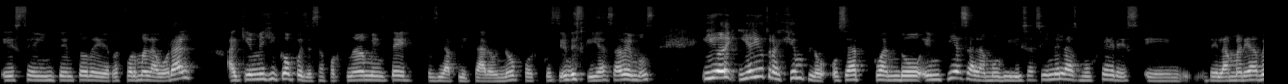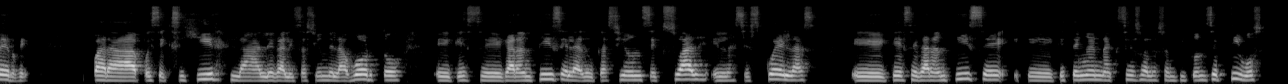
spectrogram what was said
ese intento de reforma laboral. Aquí en México, pues desafortunadamente, pues la aplicaron, ¿no? Por cuestiones que ya sabemos. Y, hoy, y hay otro ejemplo, o sea, cuando empieza la movilización de las mujeres de la marea verde para, pues, exigir la legalización del aborto, eh, que se garantice la educación sexual en las escuelas, eh, que se garantice que, que tengan acceso a los anticonceptivos,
